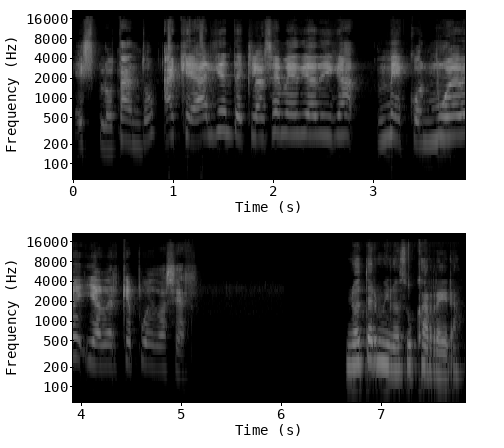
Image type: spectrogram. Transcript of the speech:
explotando, a que alguien de clase media diga me conmueve y a ver qué puedo hacer. No terminó su carrera.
